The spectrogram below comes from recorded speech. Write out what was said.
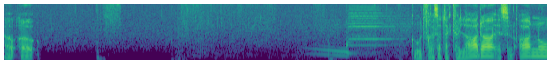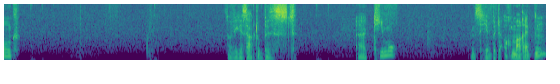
Oh, oh. Gut, Fressattacke Lada ist in Ordnung. So, wie gesagt, du bist äh, Timo. Kannst du hier bitte auch mal retten?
